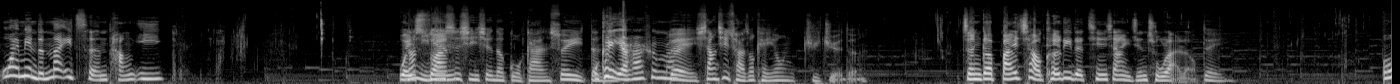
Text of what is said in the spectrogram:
外面的那一层糖衣。那里面是新鲜的果干，所以可以咬下去吗？对，香气出来之后可以用咀嚼的。整个白巧克力的清香已经出来了。对，哦，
